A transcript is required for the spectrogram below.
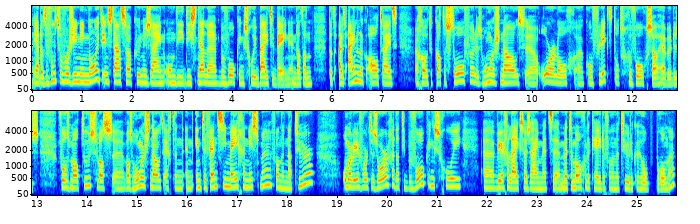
ja, dat de voedselvoorziening nooit in staat zou kunnen zijn om die, die snelle bevolkingsgroei bij te benen. En dat dan dat uiteindelijk altijd een grote catastrofe, dus hongersnood, oorlog, conflict tot gevolg zou hebben. Dus volgens Malthus was, was hongersnood echt een, een interventiemechanisme van de natuur. Om er weer voor te zorgen dat die bevolkingsgroei uh, weer gelijk zou zijn met, uh, met de mogelijkheden van de natuurlijke hulpbronnen.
